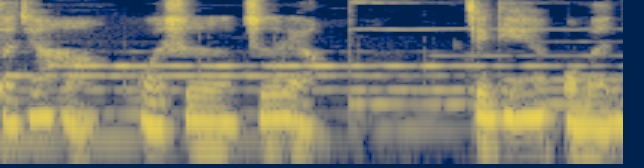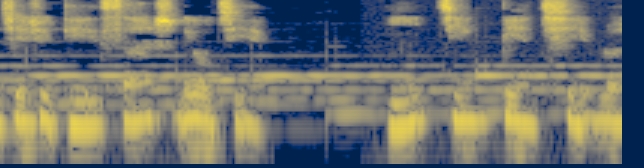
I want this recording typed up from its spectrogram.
大家好，我是知了。今天我们继续第三十六节《遗精变气论》。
